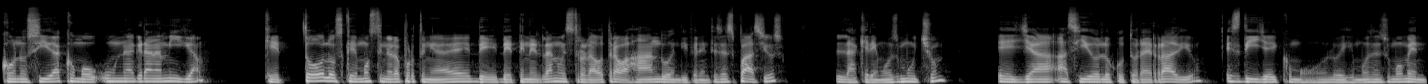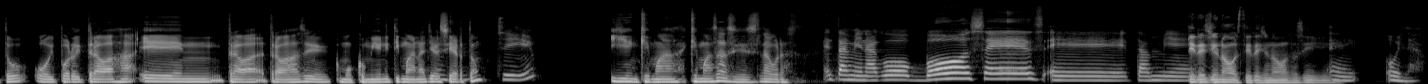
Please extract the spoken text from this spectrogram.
conocida como una gran amiga, que todos los que hemos tenido la oportunidad de, de- de tenerla a nuestro lado trabajando en diferentes espacios, la queremos mucho. Ella ha sido locutora de radio, es DJ, como lo dijimos en su momento. Hoy por hoy trabaja en, traba- trabajas eh, como community manager, ¿cierto? Sí. ¿Y en qué más, qué más haces, Laura? Eh, También hago voces, eh, también... Tírese una voz, tírese una voz así. eh, hola.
